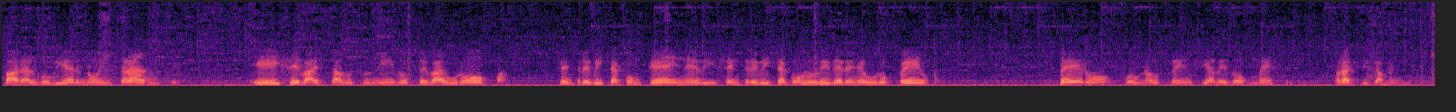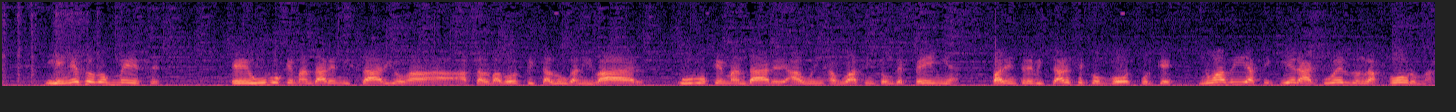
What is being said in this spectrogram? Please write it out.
para el gobierno entrante. Eh, se va a Estados Unidos, se va a Europa, se entrevista con Kennedy, se entrevista con los líderes europeos, pero fue una ausencia de dos meses prácticamente. Y en esos dos meses eh, hubo que mandar emisarios a, Salvador Pitaluga Nivar, hubo que mandar a, a, Washington de Peña para entrevistarse con vos, porque no había siquiera acuerdo en la forma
